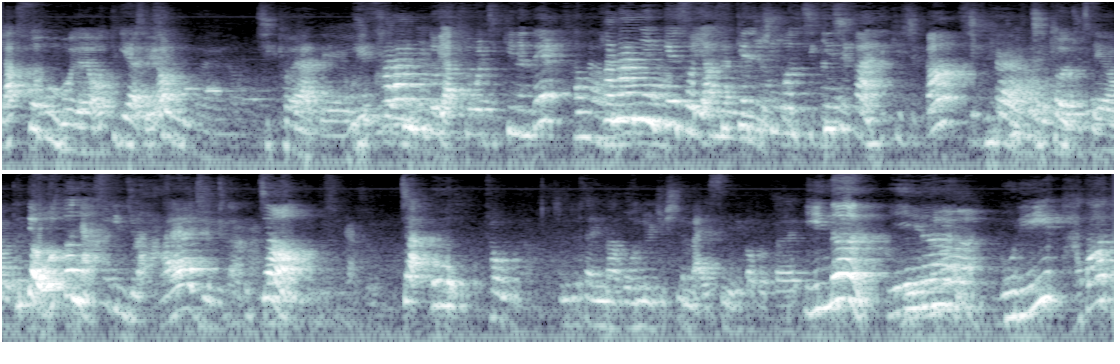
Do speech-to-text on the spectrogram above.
약속은 뭐예요? 어떻게 해야 돼요? 지켜야 돼. 우리 사람들도 약속을 지키는데 하나님께서 약속해 주신 건 지키실까 안 지키실까? 지켜주세요. 근데 어떤 약속인 줄 알아야지 우리가 그쵸? 자, 오, 전도사님하고 오늘 주시는 말씀 읽어볼까요? 이는 이는 물이 바다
